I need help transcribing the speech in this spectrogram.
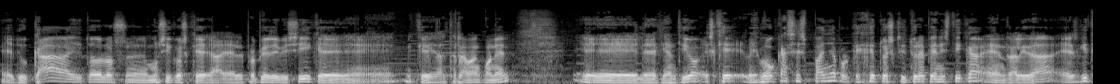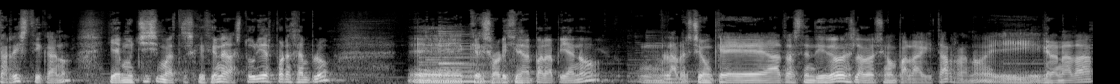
eh, Ducas y todos los eh, músicos que, el propio Debussy que, que alternaban con él, eh, le decían, tío, es que evocas España porque es que tu escritura pianística en realidad es guitarrística, ¿no? Y hay muchísimas transcripciones. Asturias, por ejemplo, eh, que es original para piano, mm, la versión que ha trascendido es la versión para la guitarra, ¿no? Y Granada,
